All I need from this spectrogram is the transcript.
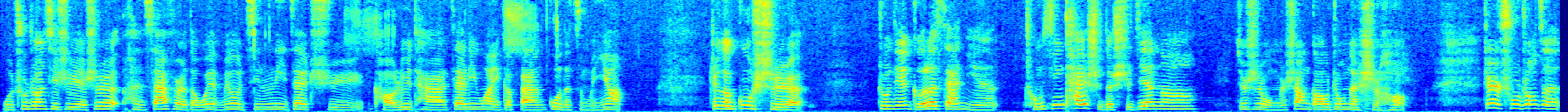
我初中其实也是很 suffer 的，我也没有精力再去考虑他在另外一个班过得怎么样。这个故事中间隔了三年，重新开始的时间呢，就是我们上高中的时候。这是初中这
